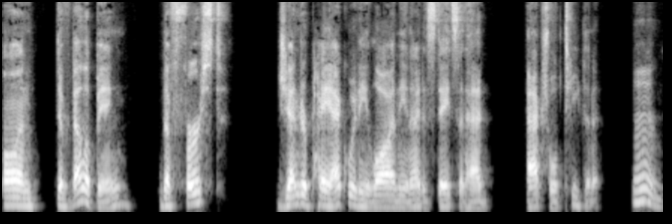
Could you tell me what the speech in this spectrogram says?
on developing the first gender pay equity law in the united states that had actual teeth in it Mm.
